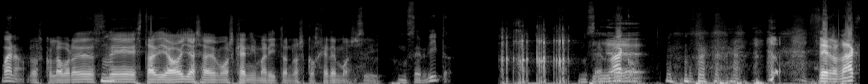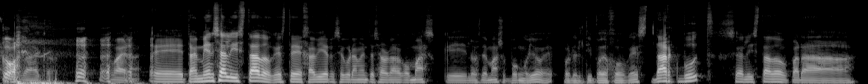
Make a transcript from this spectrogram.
Bueno, Los colaboradores de Stadia hoy ya sabemos qué animalito nos cogeremos. sí, un cerdito. Un cerdaco. ¡Cerdaco! Cerdaco. Bueno, eh, también se ha listado, que este Javier seguramente sabrá algo más que los demás, supongo yo, eh, por el tipo de juego que es. Darkboot se ha listado para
